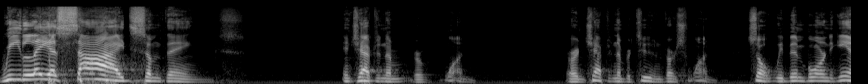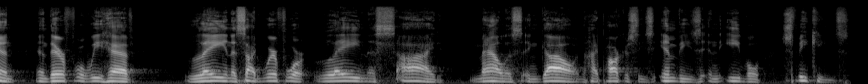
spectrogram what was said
we lay aside some things in chapter number one, or in chapter number two, in verse one. So we've been born again, and therefore we have laying aside. Wherefore, laying aside malice and guile and hypocrisies, envies and evil speakings.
